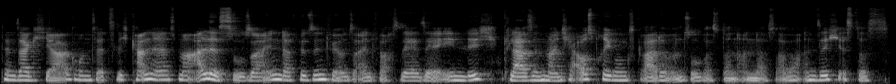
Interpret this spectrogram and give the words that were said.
Dann sage ich ja, grundsätzlich kann erstmal alles so sein. Dafür sind wir uns einfach sehr, sehr ähnlich. Klar sind manche Ausprägungsgrade und sowas dann anders, aber an sich ist das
